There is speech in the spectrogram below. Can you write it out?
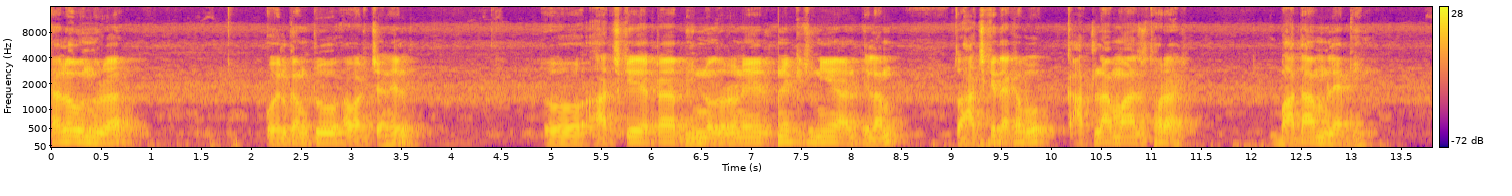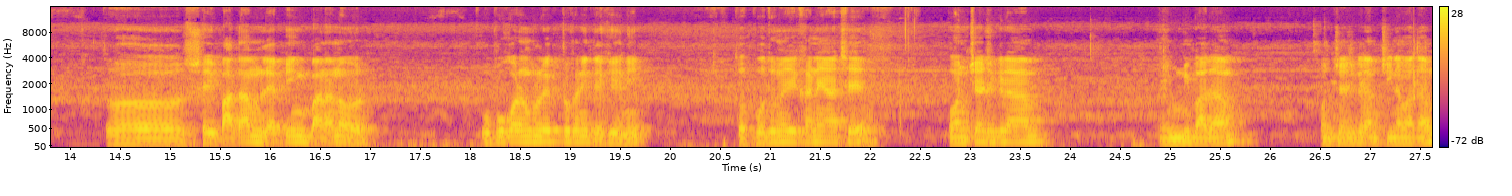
হ্যালো বন্ধুরা, ওয়েলকাম টু আওয়ার চ্যানেল। তো আজকে একটা ভিন্ন ধরনের কিছু নিয়ে এলাম। তো আজকে দেখাবো কাতলা মাছ ধরার বাদাম ল্যাপিং। তো সেই বাদাম ল্যাপিং বানানোর উপকরণগুলো একটুখানি দেখিয়ে নিই। তো প্রথমে এখানে আছে পঞ্চাশ গ্রাম এমনি বাদাম, পঞ্চাশ গ্রাম চীনা বাদাম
